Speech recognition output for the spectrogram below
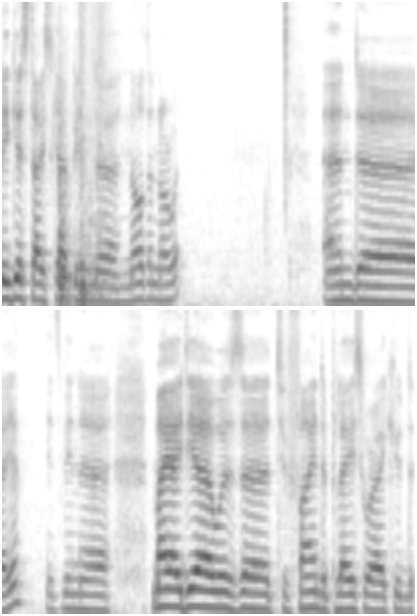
biggest ice cap in uh, northern Norway, and yeah, it's been. My idea was to find a place where I could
